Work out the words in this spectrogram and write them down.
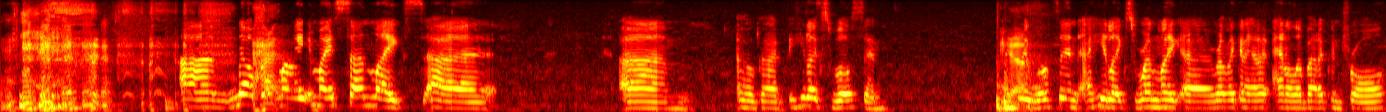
Um, no, but my my son likes. Uh, um, oh God, he likes Wilson. Yeah. Wilson. Uh, he likes run like uh, run like an an- antelope out of control.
